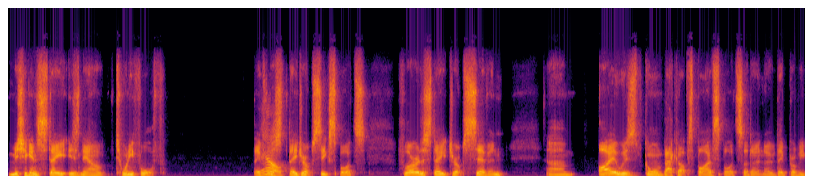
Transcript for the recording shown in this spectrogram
Michigan State is now twenty fourth. How? lost. They dropped six spots. Florida State dropped seven. Um, Iowa's gone back up five spots. I don't know. They probably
